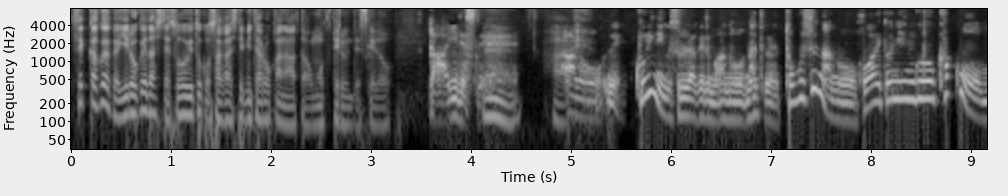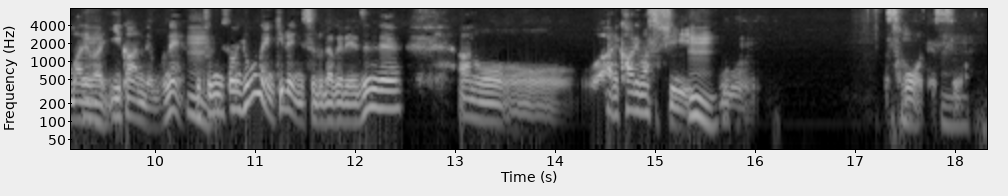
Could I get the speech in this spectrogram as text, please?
せっかくやから色気出してそういうとこ探してみたろうかなとは思ってるんですけど。あ、いいですね。はい。あのね、クリーニングするだけでも、あの、なんていうかね、特殊なあの、ホワイトニング加工まではいかんでもね、うん普通にその表面きれいにするだけで全然、あの、あれ変わりますし、うんうんそうですよ。うん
